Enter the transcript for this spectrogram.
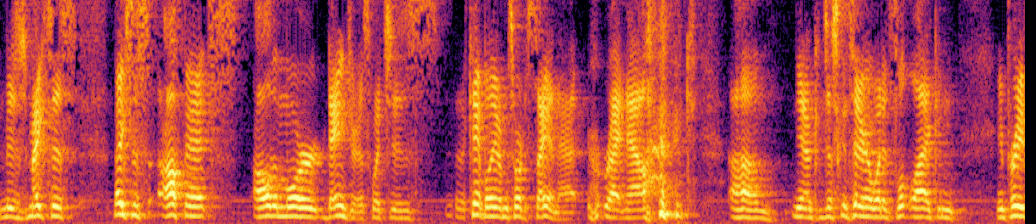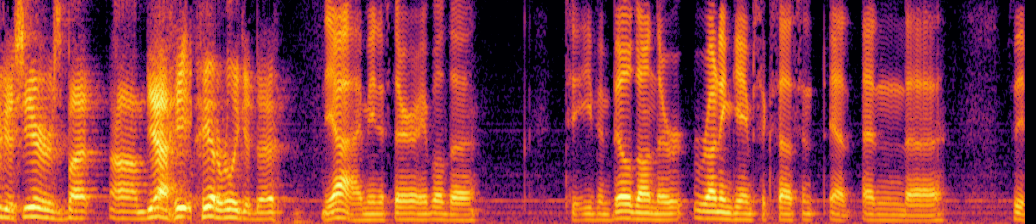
it just makes this makes this offense all the more dangerous. Which is I can't believe I'm sort of saying that right now. um, you know, just considering what it's looked like in, in previous years. But um, yeah, he, he had a really good day. Yeah, I mean, if they're able to to even build on their running game success and and uh, the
